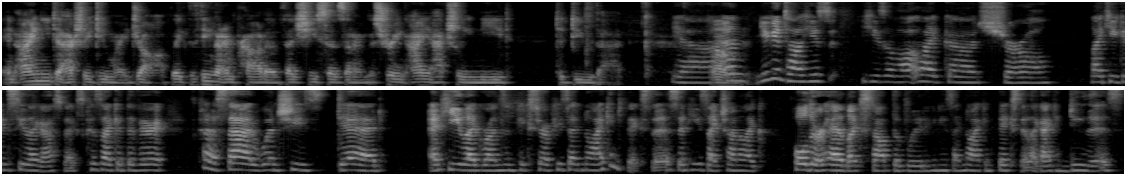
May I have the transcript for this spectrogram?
and I need to actually do my job. Like the thing that I'm proud of that she says that I'm the string, I actually need to do that. Yeah, Um, and you can tell he's he's a lot like uh Shirley. Like you can see like aspects because like at the very it's kind of sad when she's dead and he like runs and picks her up. He's like, no, I can fix this, and he's like trying to like hold her head, like stop the bleeding, and he's like, no, I can fix it. Like I can do this.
